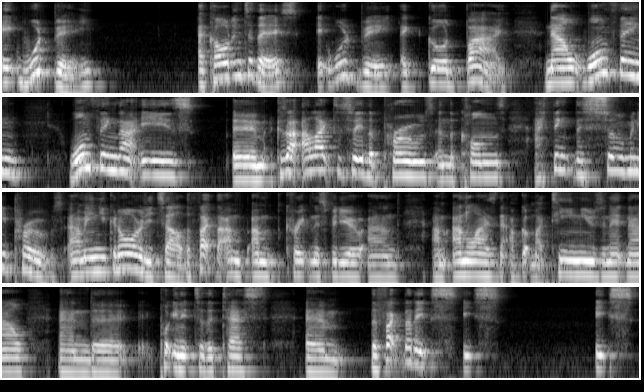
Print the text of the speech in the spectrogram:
it would be, according to this, it would be a good buy. Now, one thing, one thing that is because um, I, I, like to say the pros and the cons. I think there's so many pros. I mean, you can already tell the fact that I'm I'm creating this video and I'm analyzing it. I've got my team using it now and uh, putting it to the test. Um, the fact that it's it's it's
